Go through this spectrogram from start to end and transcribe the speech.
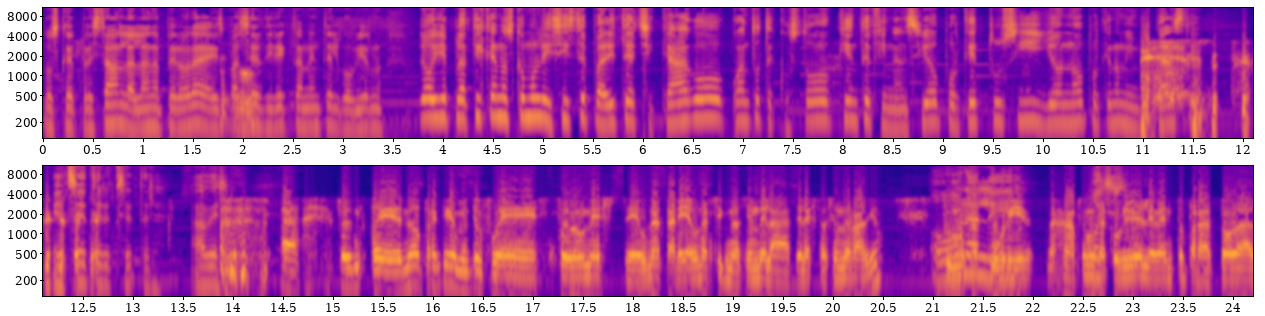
los que prestaban la lana, pero ahora es va a ser directamente el gobierno. Oye, platícanos cómo le hiciste para irte a Chicago, cuánto te costó, quién te financió, por qué tú sí y yo no, por qué no me invitaste, etcétera, etcétera. A ver. Ah, pues, eh, no, prácticamente fue fue un, este, una tarea, una asignación de la de la estación de radio fuimos a cubrir, ajá, fuimos a cubrir el evento para todas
